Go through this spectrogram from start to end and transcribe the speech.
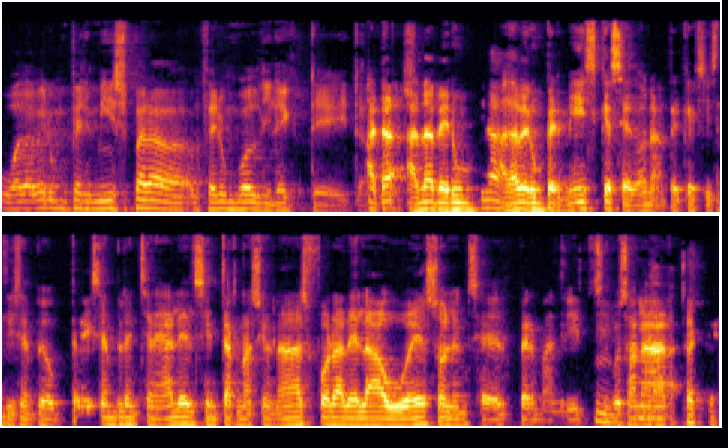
O ha d'haver un permís per a fer un vol directe i tal. Ha d'haver un, ha d'haver un permís que se dona perquè existeixen, però per exemple en general els internacionals fora de la UE solen ser per Madrid. Si Mm, vols anar Exacte.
